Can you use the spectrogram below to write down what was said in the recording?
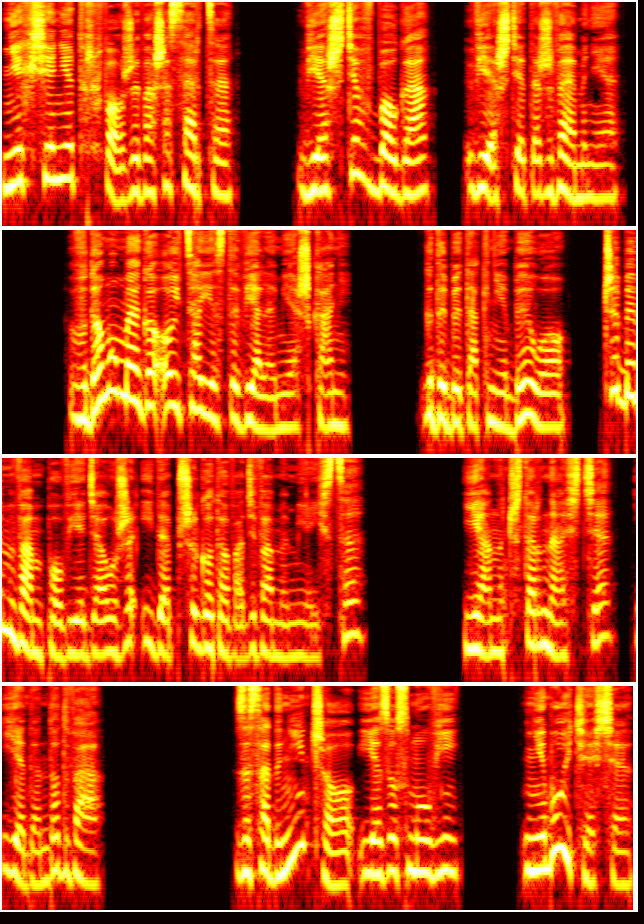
Niech się nie trwoży wasze serce. Wierzcie w Boga, wierzcie też we mnie. W domu mego ojca jest wiele mieszkań. Gdyby tak nie było, czy bym wam powiedział, że idę przygotować wam miejsce? Jan 14, 1-2. Zasadniczo Jezus mówi: Nie bójcie się,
